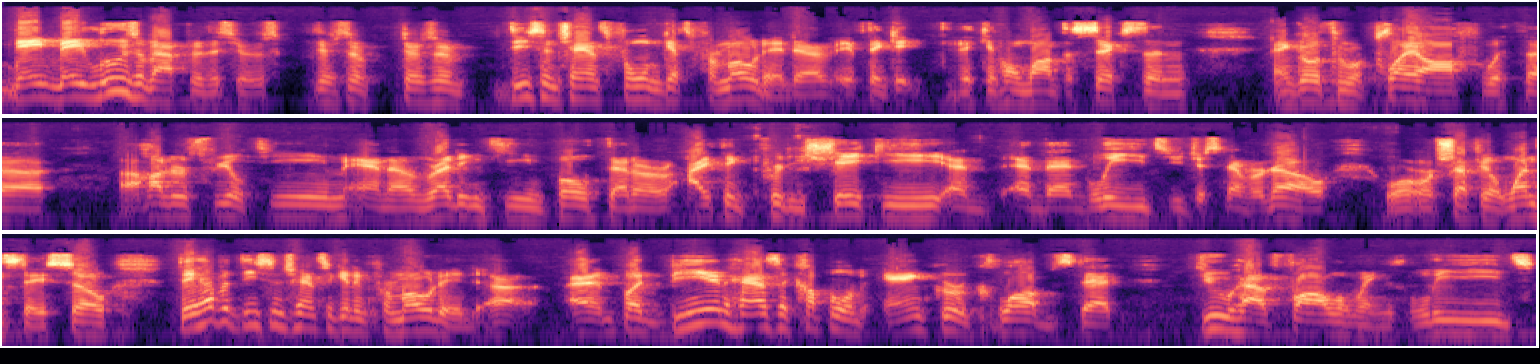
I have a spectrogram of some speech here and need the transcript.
they may lose them after this year. There's, there's a there's a decent chance Fulham gets promoted uh, if they get they can hold on to sixth and and go through a playoff with uh, a Huddersfield team and a Reading team, both that are, I think, pretty shaky, and, and then Leeds, you just never know, or, or Sheffield Wednesday. So they have a decent chance of getting promoted. Uh, but beIN has a couple of anchor clubs that do have followings: Leeds,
